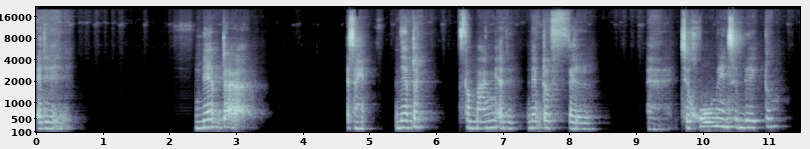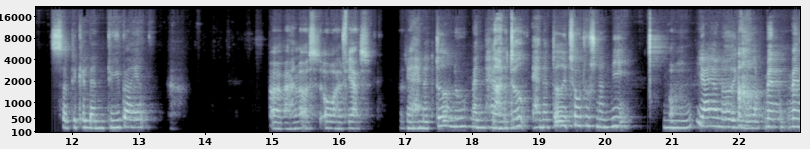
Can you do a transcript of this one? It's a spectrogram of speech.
er det nemt at altså nemt at, for mange er det nemt at falde øh, til ro med intellektet, så det kan lande dybere ind. Og han var også over 70. Ja, han er død nu, men han, Nå, han er død? Han er død i 2009. Mm, ja, jeg nåede ikke med ham. Men, men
